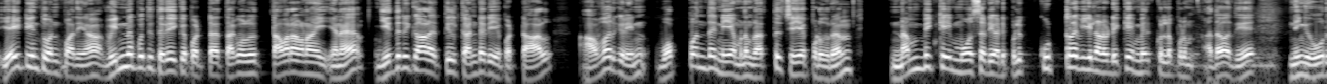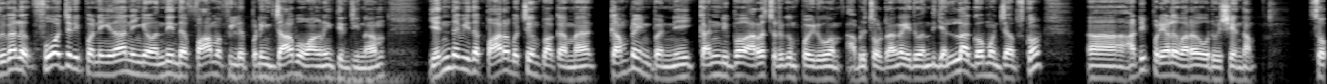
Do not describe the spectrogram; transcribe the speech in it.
எயிட்டீன்த் ஒன் பார்த்தீங்கன்னா விண்ணப்பத்தில் தெரிவிக்கப்பட்ட தகவல் தவறான என எதிர்காலத்தில் கண்டறியப்பட்டால் அவர்களின் ஒப்பந்த நியமனம் ரத்து செய்யப்படுவதுடன் நம்பிக்கை மோசடி அடிப்படையில் குற்றவியல் நடவடிக்கை மேற்கொள்ளப்படும். அதாவது நீங்கள் ஒருவேளை ஃபோர்ஜரி பண்ணிங்க தான் நீங்கள் வந்து இந்த ஃபார்மை ஃபில்அப் பண்ணி ஜாப் வாங்கினீங்கன்னு தெரிஞ்சிங்கன்னா எந்தவித பாரபட்சமும் பார்க்காம கம்ப்ளைண்ட் பண்ணி கண்டிப்பாக அரசு வரைக்கும் போயிடுவோம் அப்படி சொல்கிறாங்க இது வந்து எல்லா கவர்மெண்ட் ஜாப்ஸ்க்கும் அடிப்படையால் வர ஒரு விஷயந்தான் ஸோ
